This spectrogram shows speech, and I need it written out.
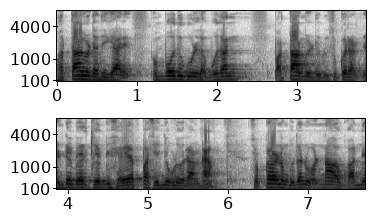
பத்தாம் வீட்டு அதிகாரி. ஒம்போதுக்கு உள்ள புதன் பத்தாம் வீட்டுக்கு சுக்கரன். ரெண்டு பேர் சேர்ந்து சிறப்பாக செஞ்சு கொடுக்குறாங்க. சுக்கரனும் புதன் ஒன்றா உட்காந்து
